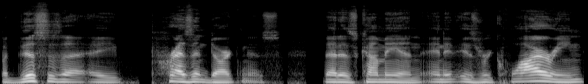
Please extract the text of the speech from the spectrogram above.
but this is a, a present darkness that has come in, and it is requiring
